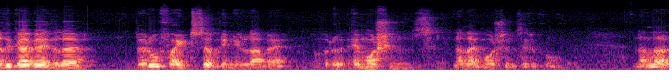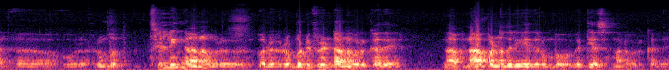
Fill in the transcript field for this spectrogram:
அதுக்காக இதில் வெறும் ஃபைட்ஸ் அப்படின்னு இல்லாமல் ஒரு எமோஷன்ஸ் நல்ல எமோஷன்ஸ் இருக்கும். நல்ல ஒரு ரொம்ப த்ரில்லிங்கான ஒரு ஒரு ரொம்ப டிஃப்ரெண்ட்டான ஒரு கதை. நான் நான் பண்ணதுலேயே இது ரொம்ப வித்தியாசமான ஒரு கதை.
